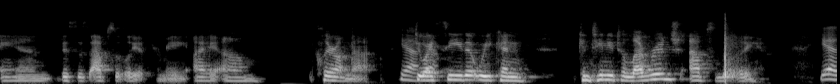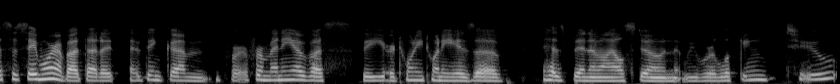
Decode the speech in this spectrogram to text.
and this is absolutely it for me. I um clear on that. Yeah. Do I see that we can continue to leverage? Absolutely. Yeah, so say more about that. I, I think um, for for many of us, the year 2020 is a has been a milestone that we were looking to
